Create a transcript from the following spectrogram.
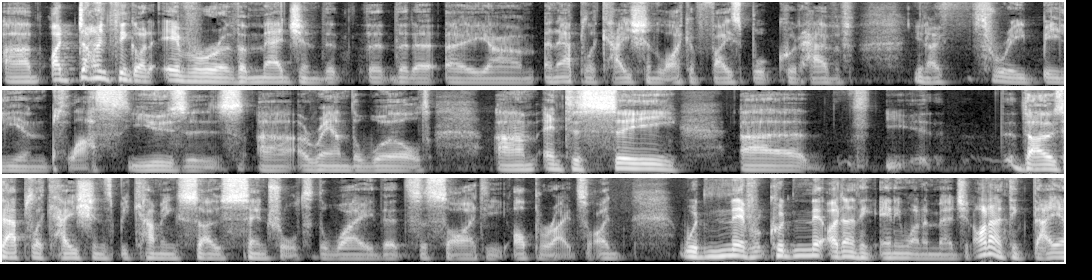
um, I don't think I'd ever have imagined that that, that a, a um, an application like a Facebook could have, you know, three billion plus users uh, around the world, um, and to see. Uh, those applications becoming so central to the way that society operates. I would never, could ne- I don't think anyone imagined. I don't think they,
